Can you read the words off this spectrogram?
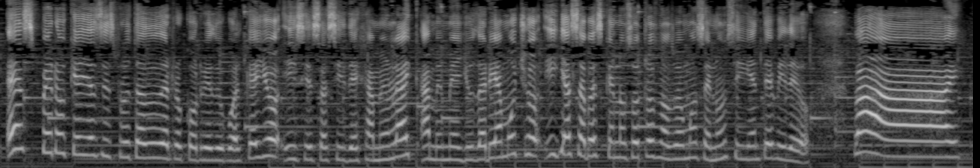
Espero que hayas disfrutado del recorrido igual que yo y si es así déjame un like, a mí me ayudaría mucho y ya sabes que nosotros nos vemos en un siguiente video. Bye.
